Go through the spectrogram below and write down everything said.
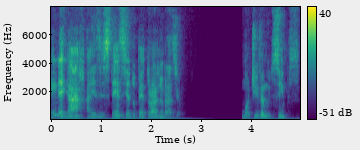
em negar a existência do petróleo no Brasil? O motivo é muito simples.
